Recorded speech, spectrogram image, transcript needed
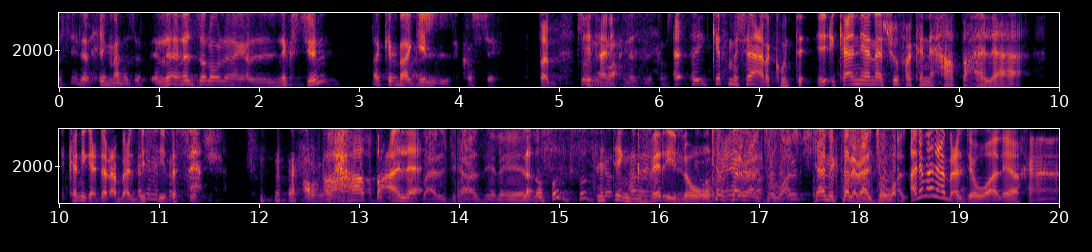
بس إلى الحين ما نزل. نزلوا لنا ال next gen لكن باقي ال cross save طيب شيء ثاني. راح ننزل ال cross save. أ- أ- كيف مشاعرك وأنت؟ كأني أنا أشوفها كأني حاطه على كأني قاعد ألعب على ال PC بس؟ حاط على على الجهاز يا ليل. لا صدق صدق. Setting أنا- very low. كأنك تلعب على الجوال. كأنك تلعب على الجوال. أنا ما ألعب على الجوال يا أخي.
